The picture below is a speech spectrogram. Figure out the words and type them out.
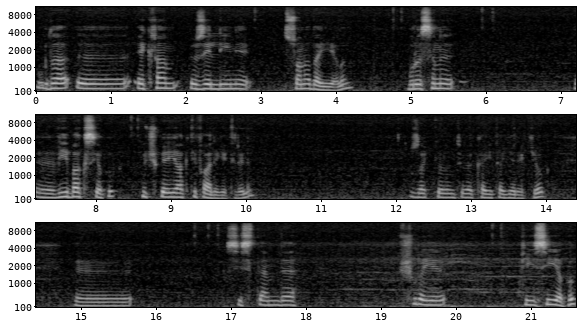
Burada e, ekran özelliğini sona dayayalım. Burasını e, VBox yapıp 3B'yi aktif hale getirelim. Uzak görüntü ve kayıta gerek yok. E, sistemde şurayı PC yapıp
